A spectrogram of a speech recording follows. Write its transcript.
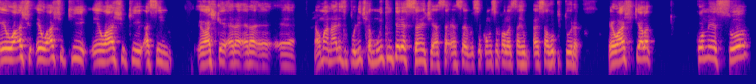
eu acho, eu acho que, eu acho que, assim, eu acho que era, era é, é uma análise política muito interessante essa, essa, você como você falou essa, essa ruptura. Eu acho que ela começou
